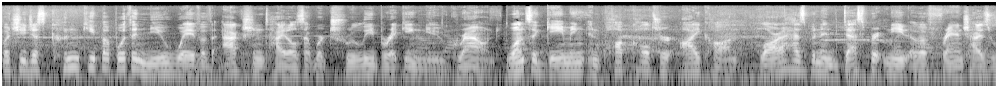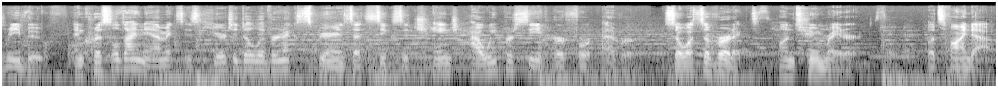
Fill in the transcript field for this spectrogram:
but she just couldn't keep up with a new wave of action titles that were truly breaking new ground. Once a gaming and pop culture icon, Lara has been in desperate need of a franchise reboot, and Crystal Dynamics is here to deliver an experience that seeks to change how we perceive her forever. So what's the verdict on Tomb Raider? Let's find out.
